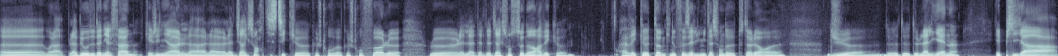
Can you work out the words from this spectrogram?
Euh, voilà, la BO de Daniel Fan qui est géniale, la, direction artistique euh, que je trouve que je trouve folle, euh, le, la, direction sonore avec euh, avec euh, Tom qui nous faisait l'imitation de tout à l'heure euh, du euh, de, de, l'alien. Et puis il y a,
